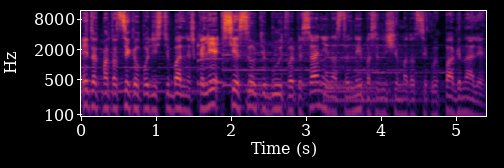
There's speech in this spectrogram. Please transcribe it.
этот мотоцикл по десятибалльной шкале. Все ссылки будут в описании на остальные последующие мотоциклы. Погнали!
